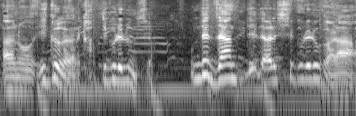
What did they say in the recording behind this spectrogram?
あの、いくらかで買ってくれるんですよ。で、暫定であれしてくれるから、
